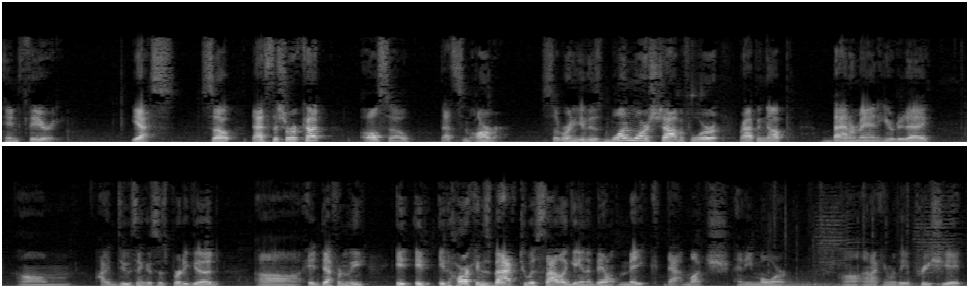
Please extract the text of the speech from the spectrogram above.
In theory. Yes. So that's the shortcut. Also, that's some armor. So we're gonna give this one more shot before wrapping up Bannerman here today. Um, I do think this is pretty good. Uh, it definitely it, it, it harkens back to a style of game that they don't make that much anymore, uh, and I can really appreciate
